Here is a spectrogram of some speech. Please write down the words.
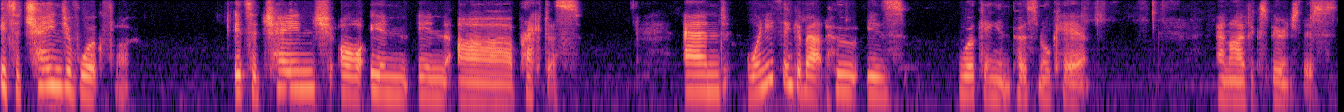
it's a change of workflow. It's a change in in uh, practice and when you think about who is working in personal care, and I've experienced this,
